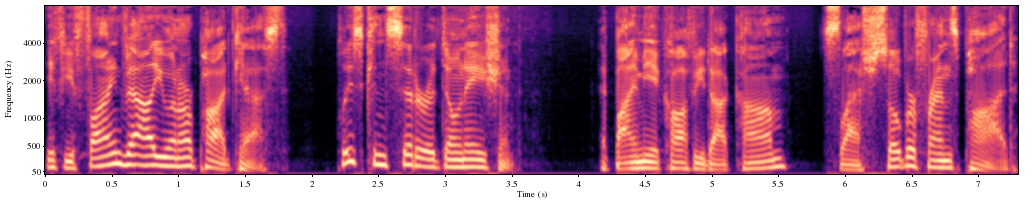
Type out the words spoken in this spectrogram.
If you find value in our podcast, please consider a donation at buymeacoffee.com slash soberfriendspod.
